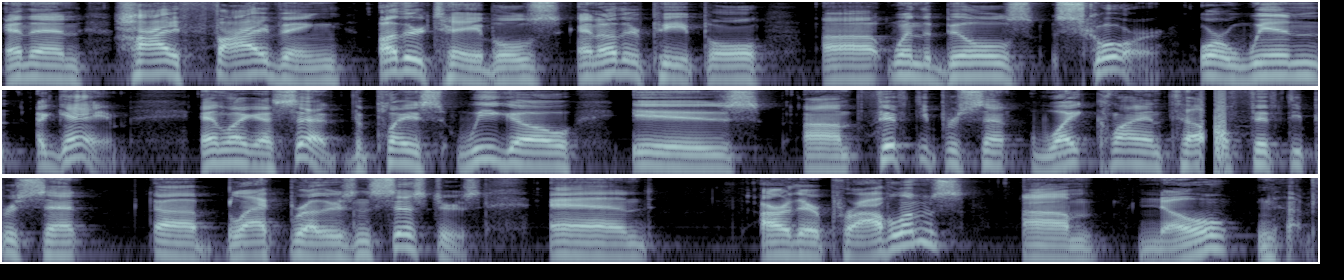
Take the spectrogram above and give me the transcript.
and then high fiving other tables and other people uh, when the Bills score or win a game. And like I said, the place we go is um, 50% white clientele, 50% uh, black brothers and sisters. And are there problems? Um, no, not,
